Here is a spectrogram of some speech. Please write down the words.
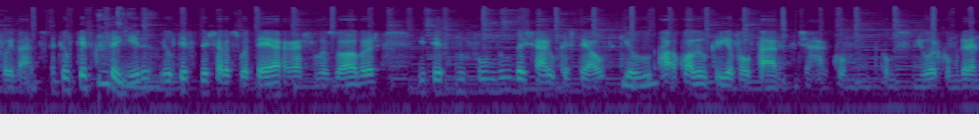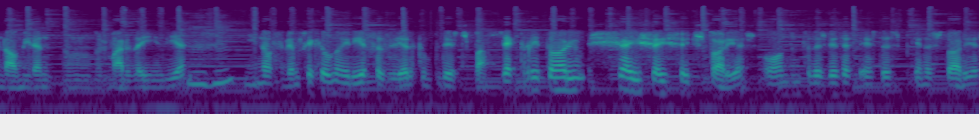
foi dado. Portanto, ele teve que sair, ele teve que deixar a sua terra, as suas obras, e teve que, no fundo, deixar o castelo que ele, ao qual ele queria voltar, já como, como senhor, como grande almirante dos mares da Índia, uhum. e não sabemos o que é que ele não iria fazer deste espaço. É território cheio, cheio, cheio de histórias, onde muitas das vezes estas pequenas histórias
